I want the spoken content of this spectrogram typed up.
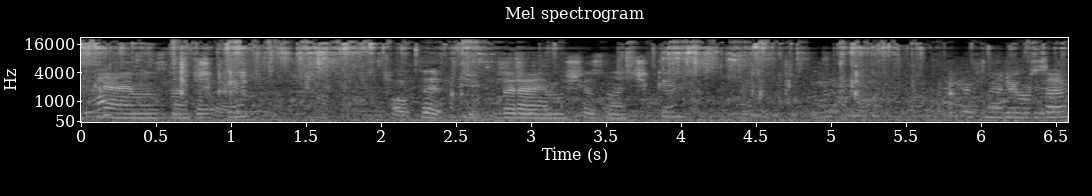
Купляємо значки. Збираємо ще значки. На рюкзак.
